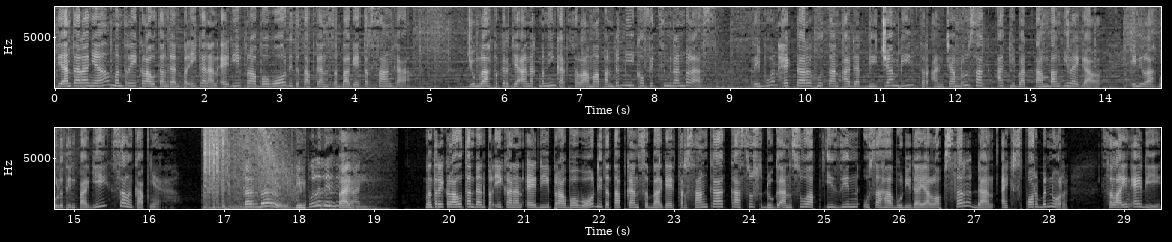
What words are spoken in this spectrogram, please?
di antaranya, Menteri Kelautan dan Perikanan Edi Prabowo ditetapkan sebagai tersangka. Jumlah pekerja anak meningkat selama pandemi COVID-19. Ribuan hektar hutan adat di Jambi terancam rusak akibat tambang ilegal. Inilah Buletin Pagi selengkapnya. Terbaru di Buletin Pagi. Menteri Kelautan dan Perikanan Edi Prabowo ditetapkan sebagai tersangka kasus dugaan suap izin usaha budidaya lobster dan ekspor benur. Selain Edi,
